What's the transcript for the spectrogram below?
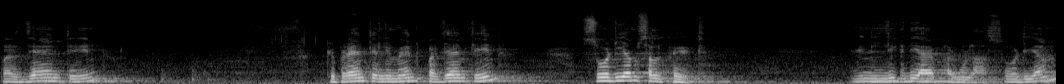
present in different element present in sodium sulphate इन लिख दिया है फार्मूला सोडियम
